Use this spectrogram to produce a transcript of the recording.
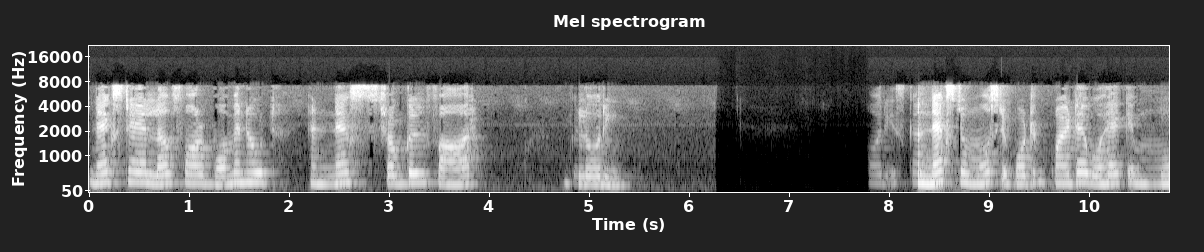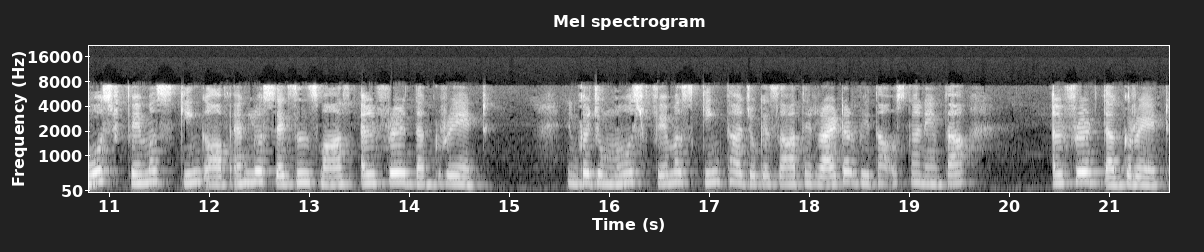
नेक्स्ट है love for womanhood and next struggle for glory और इसका नेक्स्ट जो मोस्ट इम्पोर्टेंट पॉइंट है, वो है कि most famous king of Anglo Saxons was Alfred the great इनका जो मोस्ट फ़ेमस किंग था, जो के साथ राइटर भी था, उसका नेम था एल्फ्रेड द ग्रेट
